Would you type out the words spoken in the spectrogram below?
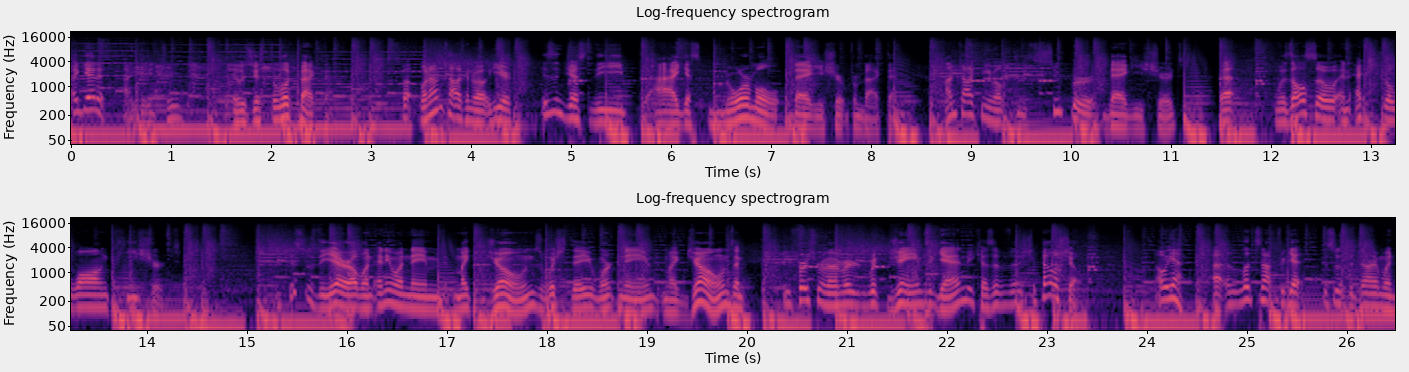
I get it. I did it too. It was just the look back then. But what I'm talking about here isn't just the, I guess, normal baggy shirt from back then. I'm talking about the super baggy shirts that was also an extra long t shirt. This was the era when anyone named Mike Jones wished they weren't named Mike Jones, and we first remembered Rick James again because of the Chappelle Show. Oh yeah, uh, let's not forget this was the time when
